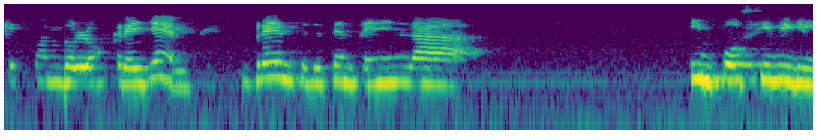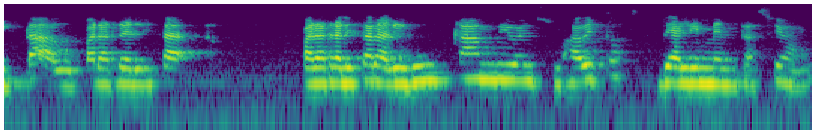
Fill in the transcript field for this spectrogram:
que cuando los creyentes, creyentes se sienten en la imposibilitado para realizar para realizar algún cambio en sus hábitos de alimentación,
